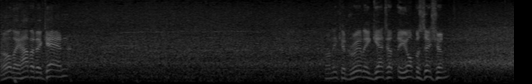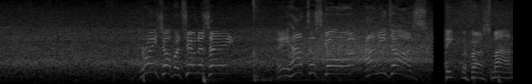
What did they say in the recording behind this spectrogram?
well, they have it again. Well, he could really get at the opposition. Great opportunity. He had to score, and he does. Beat the first man.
